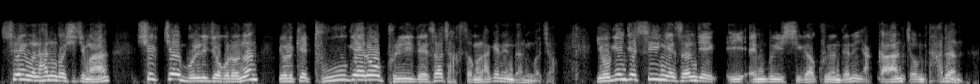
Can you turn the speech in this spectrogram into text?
수행을 하는 것이지만 실제 물리적으로는 이렇게 두 개로 분리돼서 작성을 하게 된다는 거죠. 요게 이제 스윙에서 이제 이 MVC가 구현되는 약간 좀 다른 예,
